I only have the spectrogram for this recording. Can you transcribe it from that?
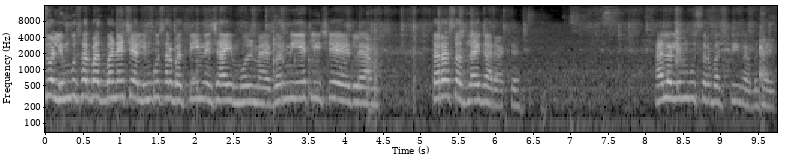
જો લીંબુ શરબત બને છે, લીંબુ શરબત પીને જાય મોલમાં. ગરમી એટલી છે એટલે આમ તરસ જ લાગ્યા રાખે. હાલો, લીંબુ શરબત પીવા બધાય.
